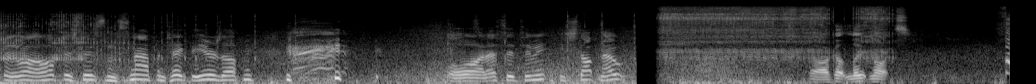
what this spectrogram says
Tell you what, I hope this doesn't snap and take the ears off me. oh, that's it, Timmy. He's stopped now. Oh, I got loop knots. Go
